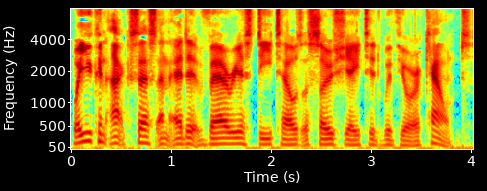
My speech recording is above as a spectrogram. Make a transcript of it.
where you can access and edit various details associated with your account.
